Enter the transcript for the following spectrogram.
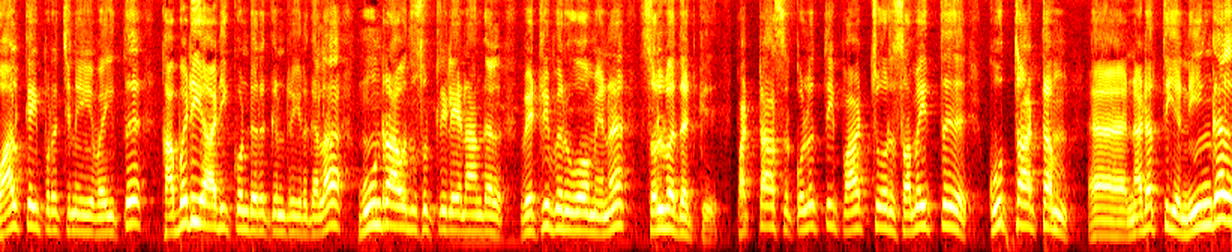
வாழ்க்கை பிரச்சனையை வைத்து கபடி ஆடிக்கொண்டிருக்கின்றீர்களா மூன்றாவது சுற்றிலே நாங்கள் வெற்றி பெறுவோம் என சொல்வதற்கு. பட்டாசு கொளுத்தி பாச்சோறு சமைத்து கூத்தாட்டம் நடத்திய நீங்கள்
